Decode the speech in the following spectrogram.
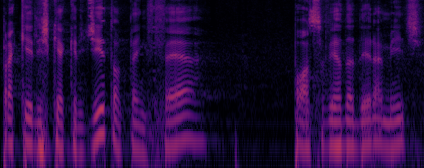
para aqueles que acreditam, têm fé, possam verdadeiramente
